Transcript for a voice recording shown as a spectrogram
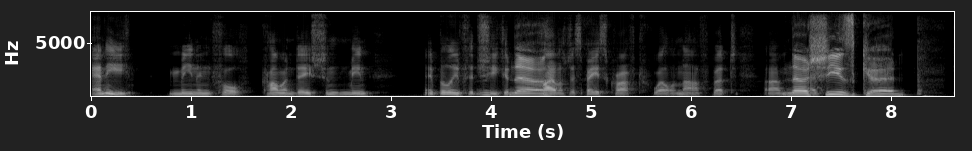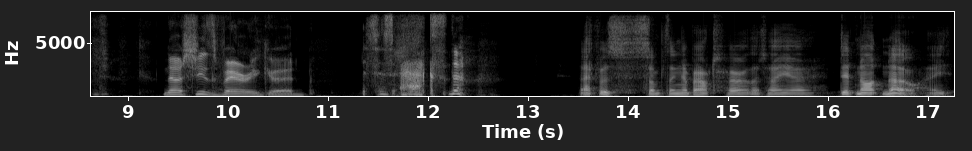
any meaningful commendation. I mean, I believe that she could No. pilot a spacecraft well enough, but um, No, I- she's good. No, she's very good. This is X. That was something about her that I uh, did not know. I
